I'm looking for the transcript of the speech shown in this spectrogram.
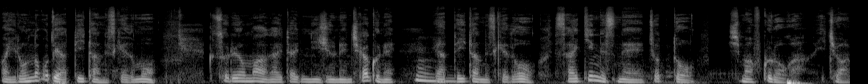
まあ、いろんなことやっていたんですけれどもそれをまあ大体20年近くねうんやっていたんですけど最近ですねちょっとシマフクロウが一応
